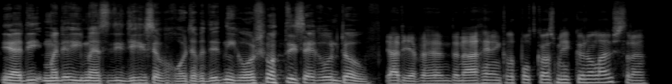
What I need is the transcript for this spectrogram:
Ja, die, maar die mensen die Jinx hebben gehoord, hebben dit niet gehoord, want die zijn gewoon doof. Ja, die hebben daarna geen enkele podcast meer kunnen luisteren.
